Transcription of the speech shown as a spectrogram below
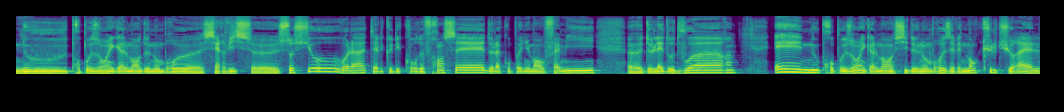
Nous proposons également de nombreux euh, services euh, sociaux, voilà, tels que des cours de français, de l'accompagnement aux familles, euh, de l'aide aux devoirs. Et nous proposons également aussi de nombreux événements culturels,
